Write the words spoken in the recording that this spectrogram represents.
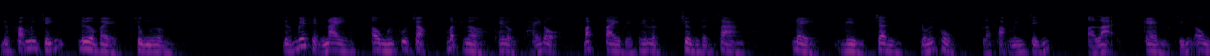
được Phạm Minh Chính đưa về Trung ương. Được biết hiện nay, ông Nguyễn Phú Trọng bất ngờ thay đổi thái độ bắt tay với thế lực Trương Tấn Sang để ghim chân đối thủ là Phạm Minh Chính ở lại kèm chính ông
